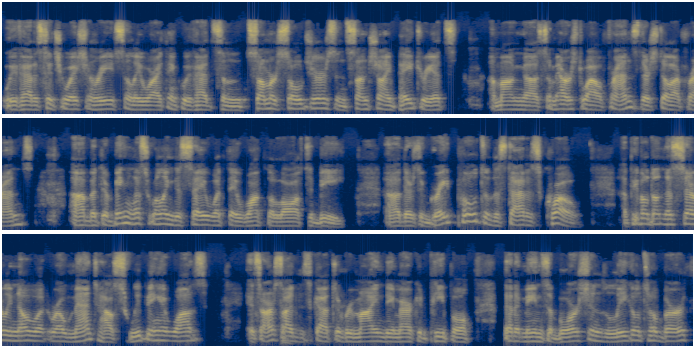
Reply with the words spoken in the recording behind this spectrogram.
We've had a situation recently where I think we've had some summer soldiers and sunshine patriots among uh, some erstwhile friends. They're still our friends, uh, but they're being less willing to say what they want the law to be. Uh, there's a great pull to the status quo. Uh, people don't necessarily know what Roe meant, how sweeping it was. It's our side that's got to remind the American people that it means abortion legal till birth,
